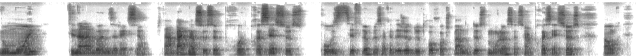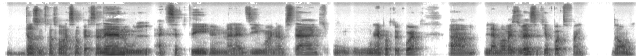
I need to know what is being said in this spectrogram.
Mais au moins, tu es dans la bonne direction. Tu t'embarques dans ce, processus positif-là. Là, ça fait déjà deux, trois fois que je parle de ce mot-là. C'est un processus. Donc, dans une transformation personnelle ou accepter une maladie ou un obstacle ou, n'importe quoi. Euh, la mauvaise nouvelle, c'est qu'il n'y a pas de fin. Donc,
